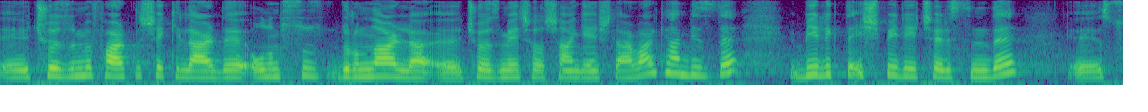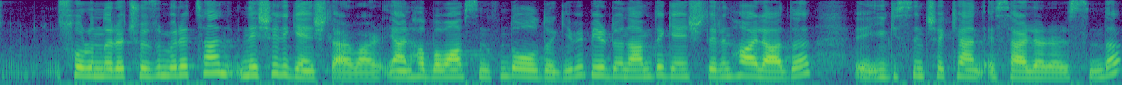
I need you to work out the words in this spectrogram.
e, çözümü farklı şekillerde olumsuz durumlarla e, çözmeye çalışan gençler varken bizde birlikte işbirliği içerisinde sorunlara çözüm üreten neşeli gençler var. Yani Hababam sınıfında olduğu gibi bir dönemde gençlerin hala da ilgisini çeken eserler arasında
